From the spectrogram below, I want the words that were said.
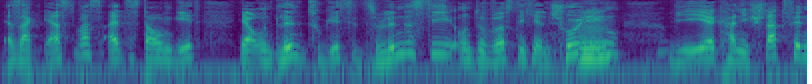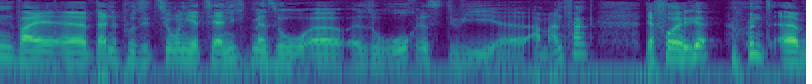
Er sagt erst was, als es darum geht, ja und Lind, du gehst jetzt zu Lindesty und du wirst dich entschuldigen. Mhm. Die Ehe kann nicht stattfinden, weil äh, deine Position jetzt ja nicht mehr so, äh, so hoch ist wie äh, am Anfang der Folge. Und ähm,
